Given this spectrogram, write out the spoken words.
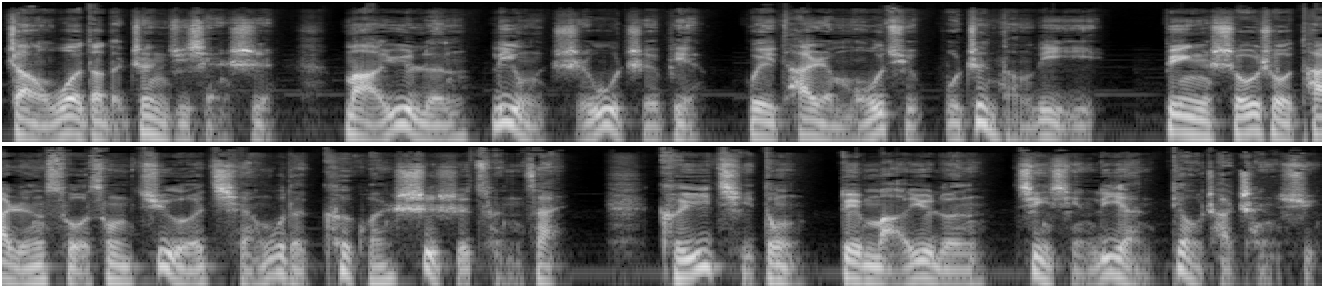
掌握到的证据显示，马玉伦利用职务之便为他人谋取不正当利益，并收受他人所送巨额钱物的客观事实存在，可以启动对马玉伦进行立案调查程序。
